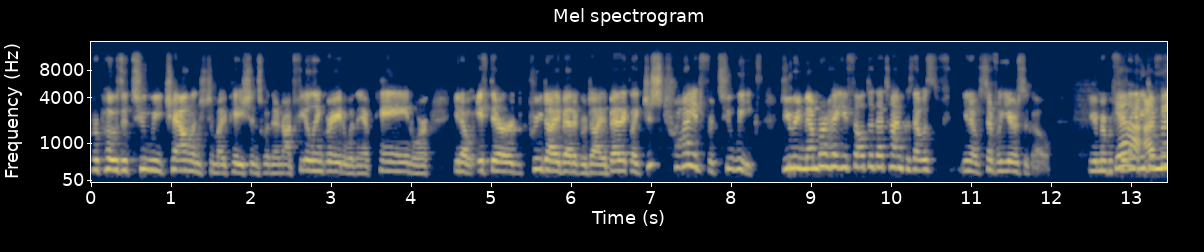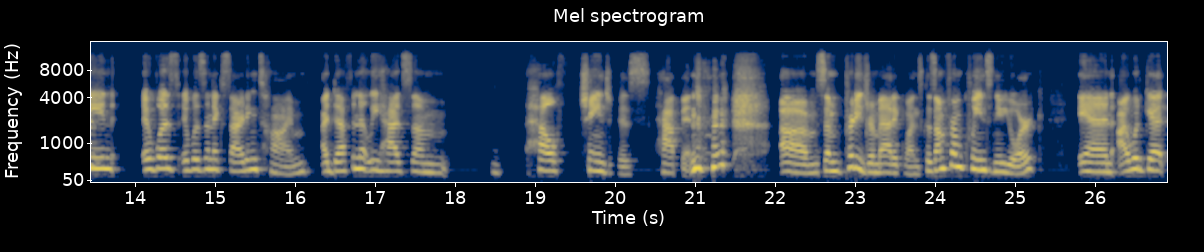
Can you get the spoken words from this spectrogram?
propose a two week challenge to my patients when they're not feeling great or when they have pain or you know if they're pre-diabetic or diabetic like just try it for two weeks. Do you remember how you felt at that time? Because that was you know several years ago. Do you remember yeah i mean it was it was an exciting time. I definitely had some health changes happen. Um some pretty dramatic ones because i'm from queens new york and I would get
